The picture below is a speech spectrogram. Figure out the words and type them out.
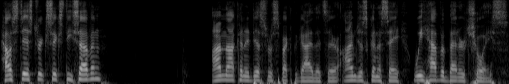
House District 67, I'm not going to disrespect the guy that's there. I'm just going to say we have a better choice.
